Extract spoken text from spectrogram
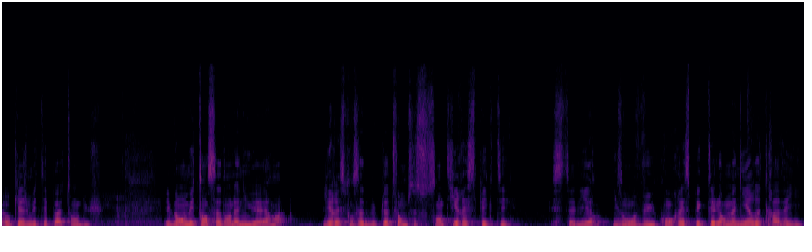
auquel je ne m'étais pas attendu. Et bien, en mettant ça dans l'annuaire, les responsables de plateforme se sont sentis respectés. C'est-à-dire, ils ont vu qu'on respectait leur manière de travailler.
